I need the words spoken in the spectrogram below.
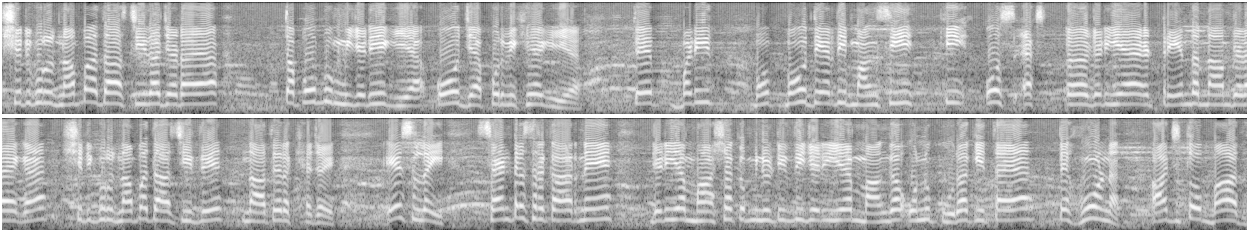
ਸ੍ਰੀ ਗੁਰੂ ਨਾਭਾ ਦਾਸ ਜੀ ਦਾ ਜਿਹੜਾ ਆ, ਤਪੋਭੂਮੀ ਜਿਹੜੀ ਹੈਗੀ ਆ, ਉਹ ਜੈਪੁਰ ਵਿਖੇ ਹੈਗੀ ਆ। ਤੇ ਬੜੀ ਬਹੁਤ ਬਹੁਤ ਦੇਰ ਦੀ ਮੰਗ ਸੀ ਕਿ ਉਸ ਐਕਸ- ਜਿਹੜੀ ਹੈ ਟ੍ਰੇਨ ਦਾ ਨਾਮ ਜਿਹੜਾ ਹੈਗਾ ਸ੍ਰੀ ਗੁਰੂ ਨਾਭਾ ਦਾਸ ਜੀ ਦੇ ਨਾਂ ਤੇ ਰੱਖਿਆ ਜਾਏ। ਇਸ ਲਈ ਸੈਂਟਰ ਸਰਕਾਰ ਨੇ ਜਿਹੜੀ ਹੈ, ਮਹਾਸ਼ਾ ਕਮਿਊਨਿਟੀ ਦੀ ਜਿਹੜੀ ਹੈ, ਮੰਗ ਆ, ਉਹਨੂੰ ਪੂਰਾ ਕੀਤਾ ਹੈ। ਤੇ ਹੁਣ, ਅੱਜ ਤੋਂ ਬਾਅਦ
